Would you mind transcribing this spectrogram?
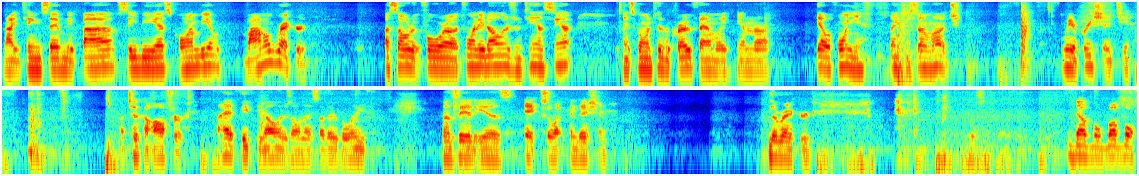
1975, CBS Columbia vinyl record. I sold it for uh, $20.10. It's going to the Crow family in uh, California. Thank you so much. We appreciate you. I took an offer. I had $50 on this, I do believe. Because it is excellent condition. The record. Double bubble.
